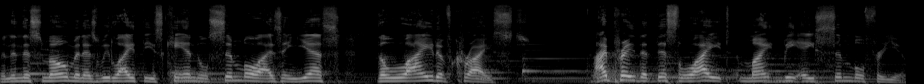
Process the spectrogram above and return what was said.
And in this moment, as we light these candles, symbolizing, yes, the light of Christ, I pray that this light might be a symbol for you.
